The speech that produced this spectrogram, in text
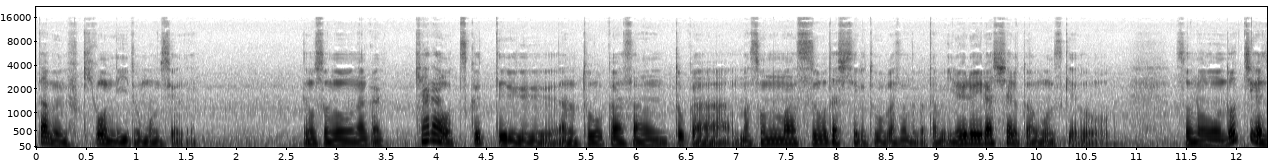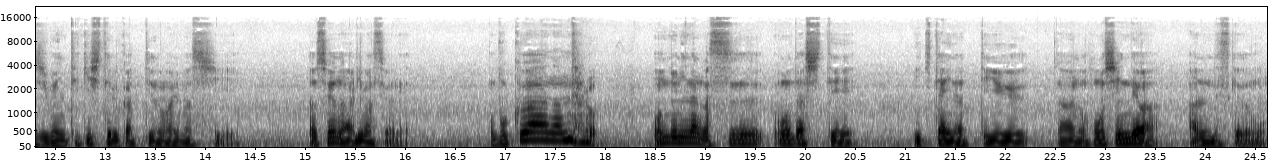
多分吹き込んでいいと思うんですよね。でもそのなんかキャラを作ってるあのトーカーさんとか、まあ、そのまま素を出してるトーカーさんとか多分いろいろいらっしゃるとは思うんですけどそのどっちが自分に適してるかっていうのもありますしそういうのはありますよね。僕は何だろう。本当になんか素を出していきたいなっていうあの方針ではあるんですけども。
